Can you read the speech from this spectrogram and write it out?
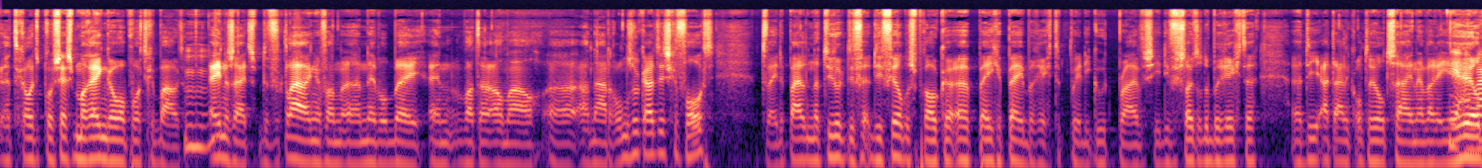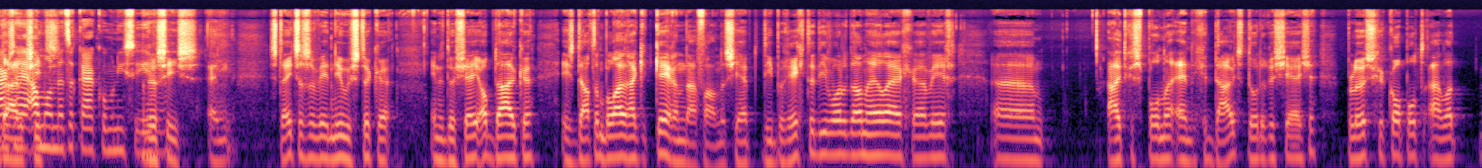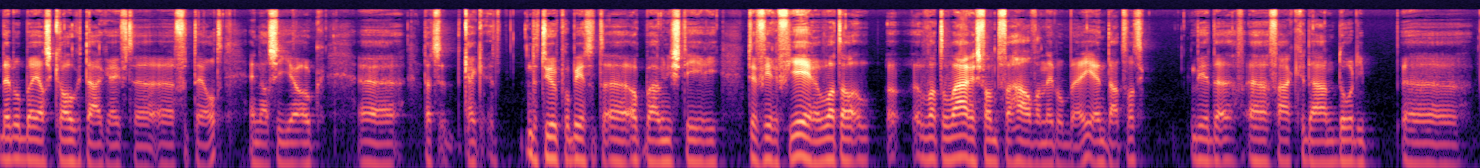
het grote proces Marengo op wordt gebouwd. Mhm. Enerzijds de verklaringen van uh, Nebel B. en wat er allemaal uh, aan nader onderzoek uit is gevolgd. Tweede pijler natuurlijk die, die veelbesproken uh, PGP-berichten, Pretty Good Privacy. Die versleutelde berichten die uiteindelijk onthuld zijn en waarin je ja, heel waar duidelijk zij allemaal met elkaar communiceren. Precies. En steeds als er weer nieuwe stukken in het dossier opduiken, is dat een belangrijke kern daarvan. Dus je hebt die berichten, die worden dan heel erg weer uitgesponnen en geduid door de recherche. Plus gekoppeld aan wat Nebel B als kroongetuige heeft uh, uh, verteld. En dan zie je ook uh, dat kijk, natuurlijk probeert het uh, Ministerie te verifiëren wat uh, wat er waar is van het verhaal van Nebel B. En dat wordt weer vaak gedaan door die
